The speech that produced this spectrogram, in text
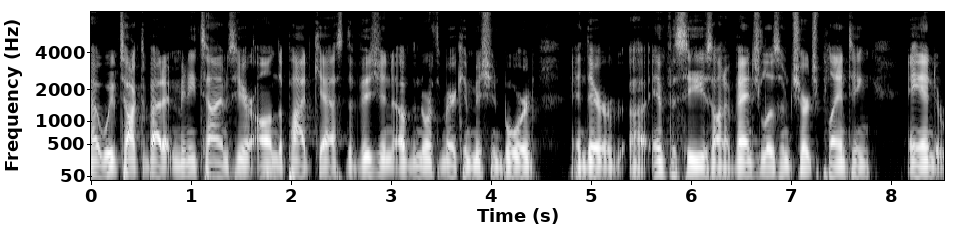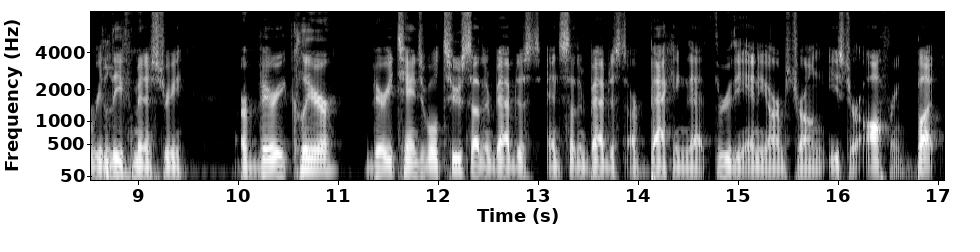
Uh, we've talked about it many times here on the podcast. The vision of the North American Mission Board and their uh, emphases on evangelism, church planting, and relief ministry are very clear, very tangible to Southern Baptists, and Southern Baptists are backing that through the Annie Armstrong Easter offering. But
